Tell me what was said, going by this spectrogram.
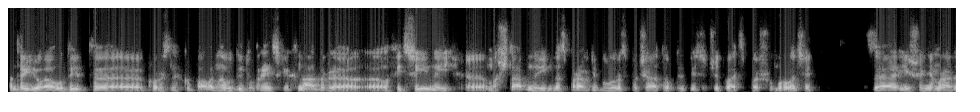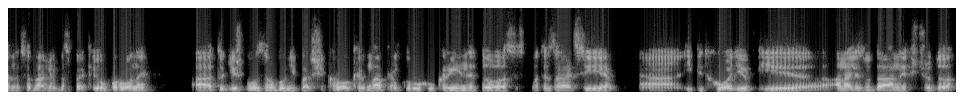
Андрію, аудит е, корисних копалин, аудит українських надр е, офіційний, е, масштабний, насправді було розпочато в 2021 році за рішенням Ради національної безпеки і оборони. А тоді ж були зроблені перші кроки в напрямку руху України до систематизації а, і підходів, і е, аналізу даних щодо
